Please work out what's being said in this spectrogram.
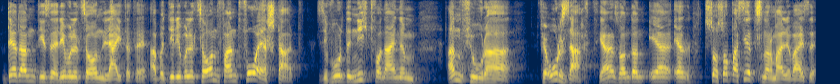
der dann diese Revolution leitete. Aber die Revolution fand vorher statt. Sie wurde nicht von einem Anführer verursacht, ja, sondern er, er so, so passiert es normalerweise.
